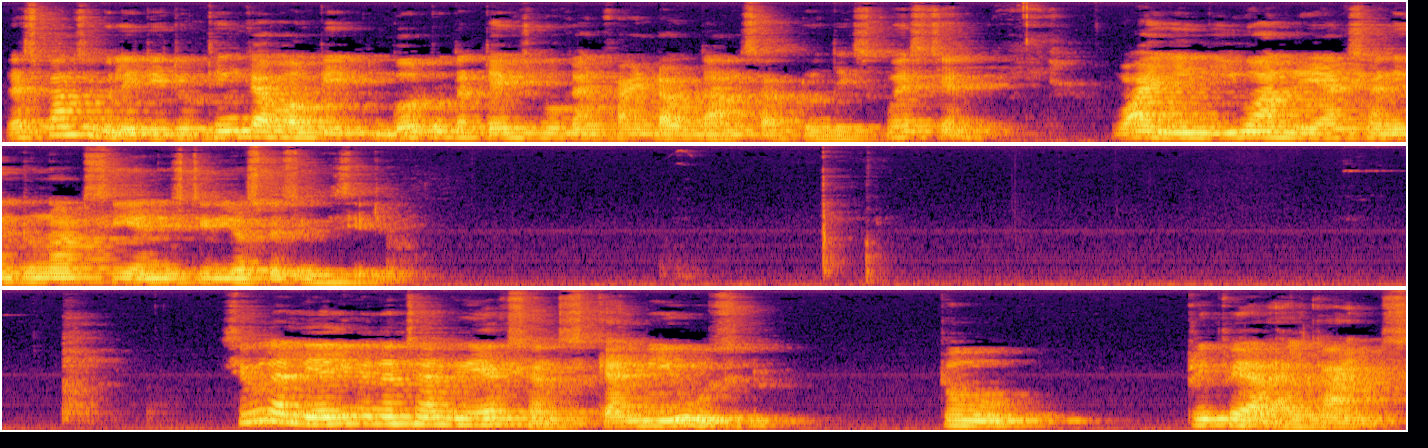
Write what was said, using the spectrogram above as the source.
responsibility to think about it, go to the textbook and find out the answer to this question. Why in E1 reaction you do not see any stereospecificity? Similarly, elimination reactions can be used to prepare alkynes.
